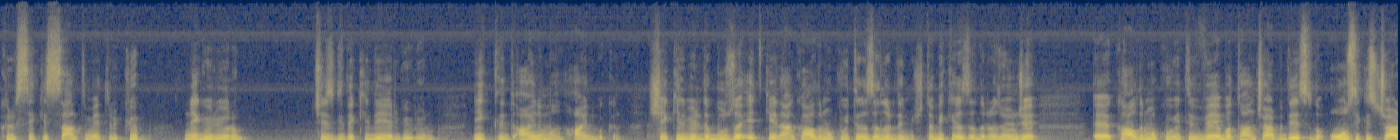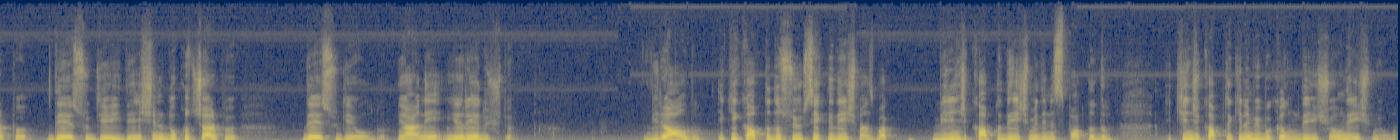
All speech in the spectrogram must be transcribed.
48 santimetre küp ne görüyorum? Çizgideki değeri görüyorum. İlk aynı mı? Aynı bakın. Şekil 1'de buza etki eden kaldırma kuvveti azalır demiş. Tabii ki azalır. Az önce e, kaldırma kuvveti V batan çarpı D su da 18 çarpı D su G idi. Şimdi 9 çarpı D su G oldu. Yani yarıya düştü. Biri aldım. İki kapta da su yüksekliği değişmez. Bak birinci kapta değişmediğini ispatladım. İkinci kaptakine bir bakalım değişiyor mu değişmiyor mu?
